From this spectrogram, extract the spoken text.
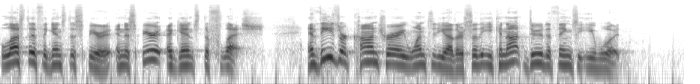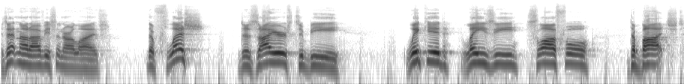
lusteth against the spirit, and the spirit against the flesh. And these are contrary one to the other, so that ye cannot do the things that ye would. Is that not obvious in our lives? The flesh desires to be wicked, lazy, slothful, debauched.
